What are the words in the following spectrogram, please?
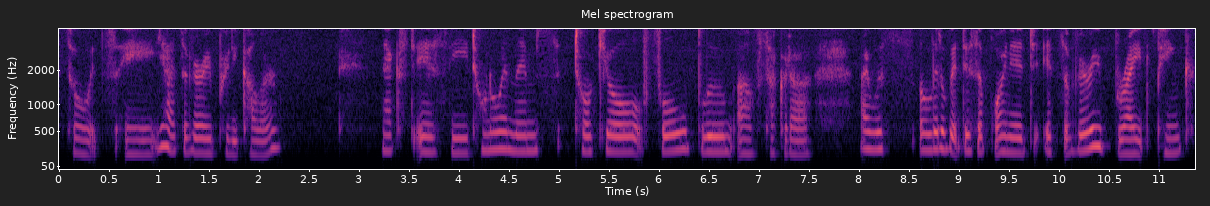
So it's a, yeah, it's a very pretty color. Next is the Tono and Lims Tokyo Full Bloom of Sakura. I was a little bit disappointed. It's a very bright pink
